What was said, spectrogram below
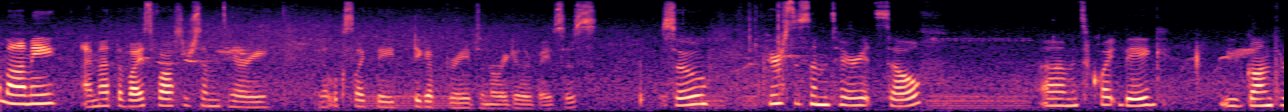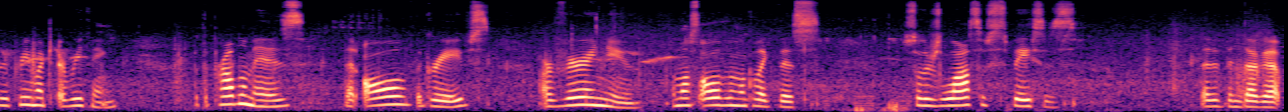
Mommy. I'm at the Weisswasser Cemetery, and it looks like they dig up graves on a regular basis. So, here's the cemetery itself. Um, it's quite big. We've gone through pretty much everything. But the problem is that all the graves are very new. Almost all of them look like this. So there's lots of spaces that have been dug up.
